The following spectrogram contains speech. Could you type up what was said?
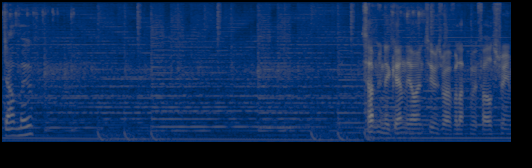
Don't move. It's happening again. The Iron Tombs are overlapping with foul stream.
